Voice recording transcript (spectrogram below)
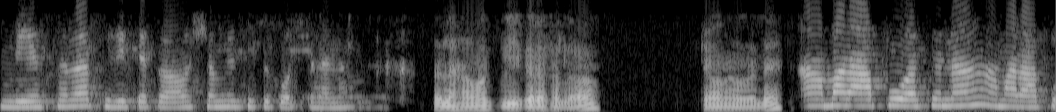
বিয়ে ছাড়া ফ্রিতে কারোর সঙ্গে কিছু করতে হয় না। তাহলে আমাকে বিয়ে করে ফেলো। কেমন হবে আমার আপু আছে না আমার আপু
